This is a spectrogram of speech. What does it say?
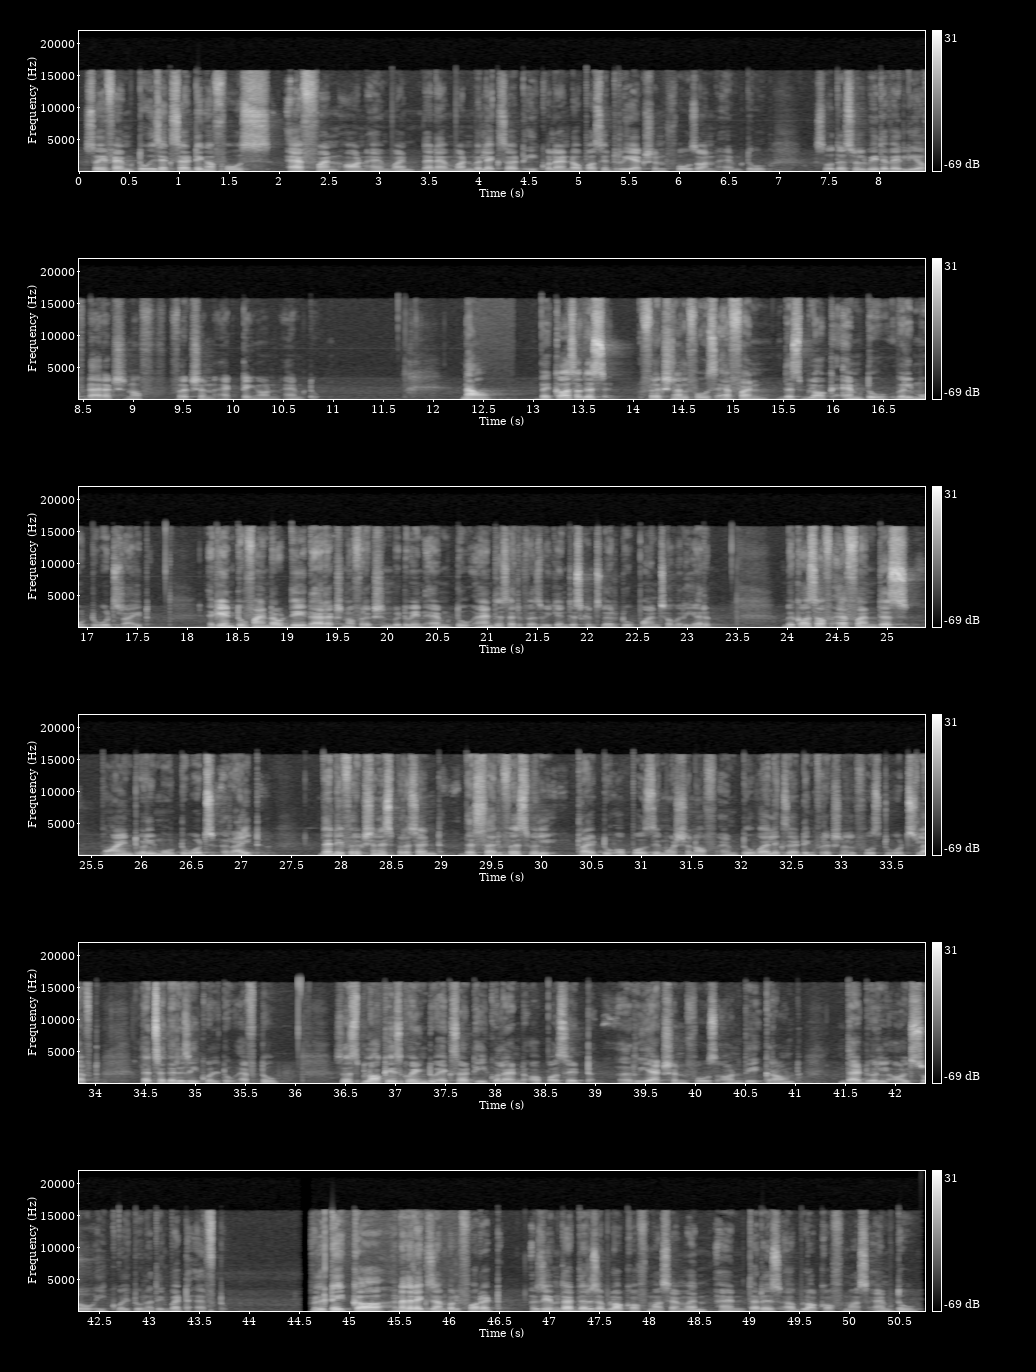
So if M2 is exerting a force F1 on M1, then M1 will exert equal and opposite reaction force on M2. So this will be the value of direction of friction acting on M2. Now, because of this frictional force F1, this block M2 will move towards right Again to find out the direction of friction between M2 and the surface we can just consider two points over here. Because of F1 this point will move towards right then if friction is present the surface will try to oppose the motion of M2 while exerting frictional force towards left. Let's say that is equal to F2. So this block is going to exert equal and opposite uh, reaction force on the ground that will also equal to nothing but F2. We'll take uh, another example for it assume that there is a block of mass m1 and there is a block of mass m2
